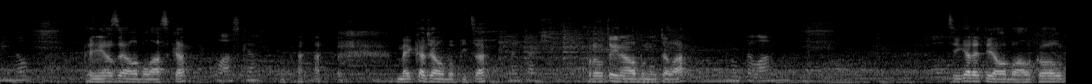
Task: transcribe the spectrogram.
víno, peniaze alebo láska, láska, mekač alebo pizza, mekač, proteín alebo nutella, nutella, cigarety alebo alkohol.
